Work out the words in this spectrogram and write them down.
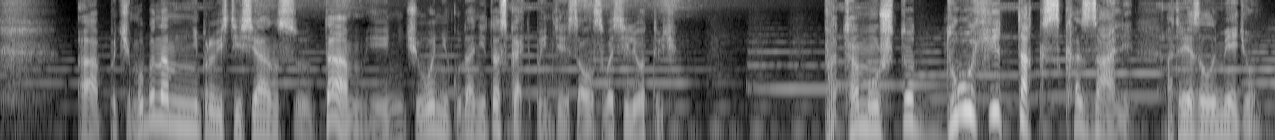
— А почему бы нам не провести сеанс там и ничего никуда не таскать? — поинтересовался Василий Оттович. — Потому что духи так сказали, — отрезала медиум. —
